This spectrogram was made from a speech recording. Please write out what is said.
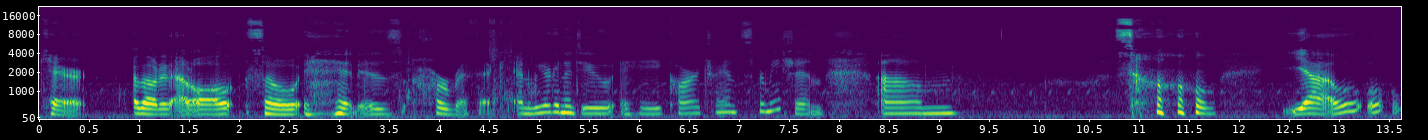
care about it at all so it is horrific and we are gonna do a car transformation um so yeah oh, oh, oh,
